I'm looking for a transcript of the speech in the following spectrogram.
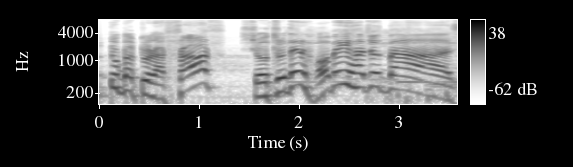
গট্টু বট্টু রাসাস শত্রুদের হবেই হাজত বাস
